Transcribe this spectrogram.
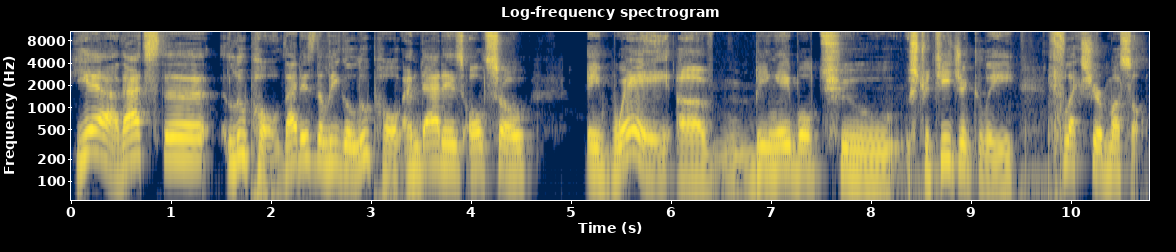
Yeah, that's the loophole. That is the legal loophole. And that is also a way of being able to strategically flex your muscle.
